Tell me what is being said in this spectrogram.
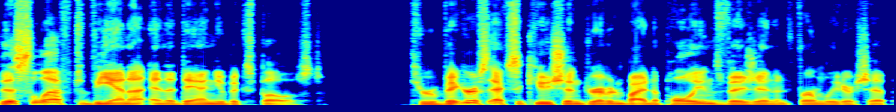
This left Vienna and the Danube exposed. Through vigorous execution driven by Napoleon's vision and firm leadership,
